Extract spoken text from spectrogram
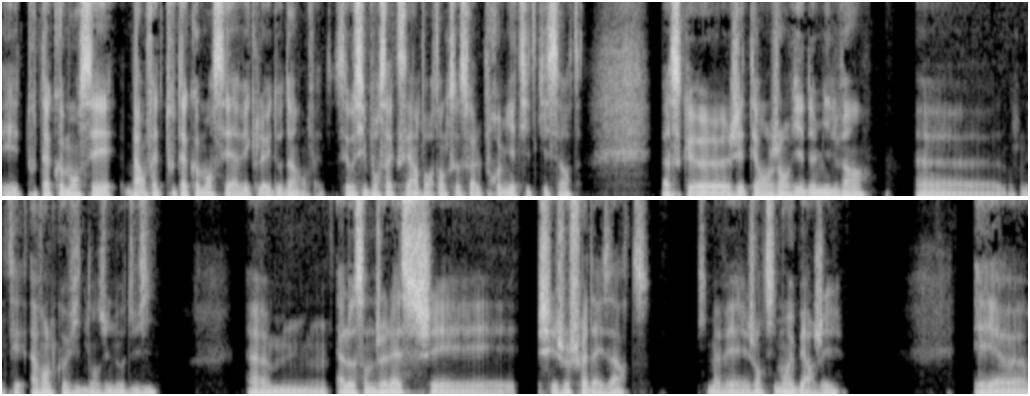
et tout a commencé, bah en fait tout a commencé avec l'œil d'Odin en fait. C'est aussi pour ça que c'est important que ce soit le premier titre qui sorte, parce que j'étais en janvier 2020, euh, donc on était avant le Covid dans une autre vie, euh, à Los Angeles chez chez Joshua Dysart, qui m'avait gentiment hébergé. Et euh,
